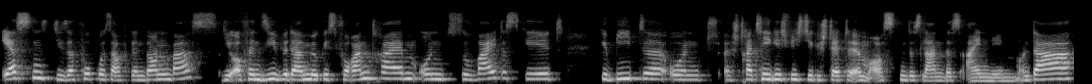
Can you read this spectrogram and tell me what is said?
Erstens dieser Fokus auf den Donbass, die Offensive da möglichst vorantreiben und soweit es geht, Gebiete und äh, strategisch wichtige Städte im Osten des Landes einnehmen. Und da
